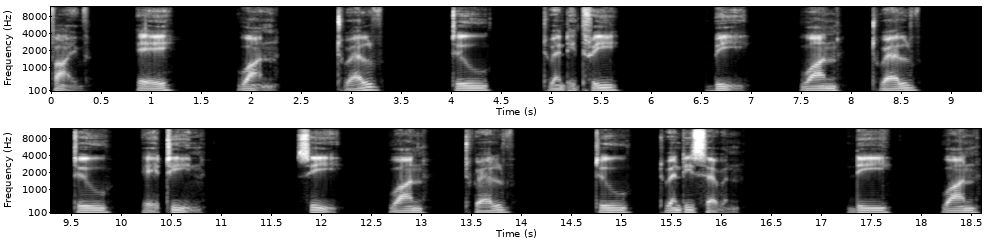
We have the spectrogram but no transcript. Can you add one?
5 A. 1 12 2 23 B. 1 12 2 18 C. 1 12 2 27 D. 1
